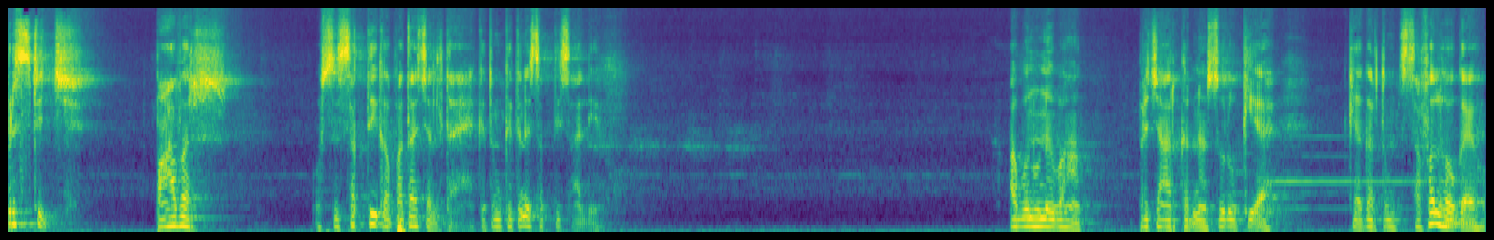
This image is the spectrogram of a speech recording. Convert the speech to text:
प्रिस्टिज पावर उससे शक्ति का पता चलता है कि तुम कितने शक्तिशाली हो। अब उन्होंने वहाँ प्रचार करना शुरू किया है कि अगर तुम सफल हो गए हो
